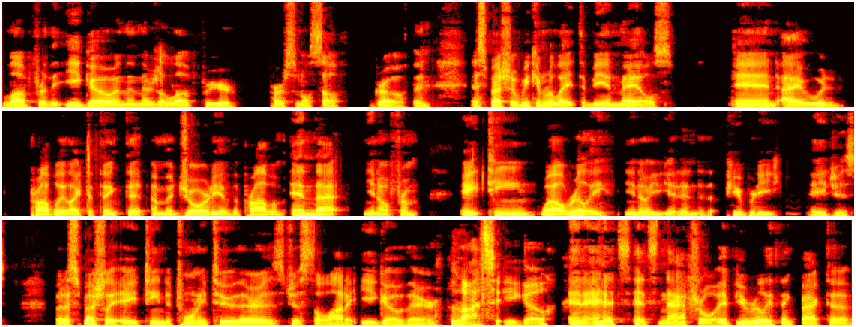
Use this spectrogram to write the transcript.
love for the ego, and then there's a love for your personal self growth, and especially we can relate to being males, and I would probably like to think that a majority of the problem in that you know from 18, well, really, you know, you get into the puberty ages, but especially 18 to 22, there is just a lot of ego there Lots of ego. and, and it's it's natural if you really think back to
